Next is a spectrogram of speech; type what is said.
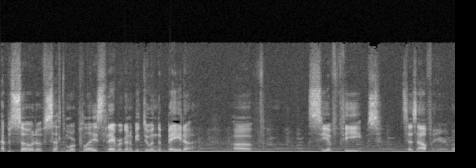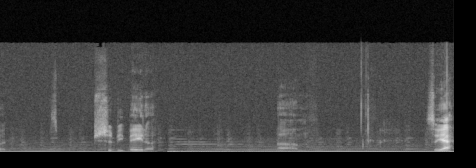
episode of Seftimor Plays. Today we're going to be doing the beta of Sea of Thieves. It says alpha here, but it should be beta. Um, so yeah,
